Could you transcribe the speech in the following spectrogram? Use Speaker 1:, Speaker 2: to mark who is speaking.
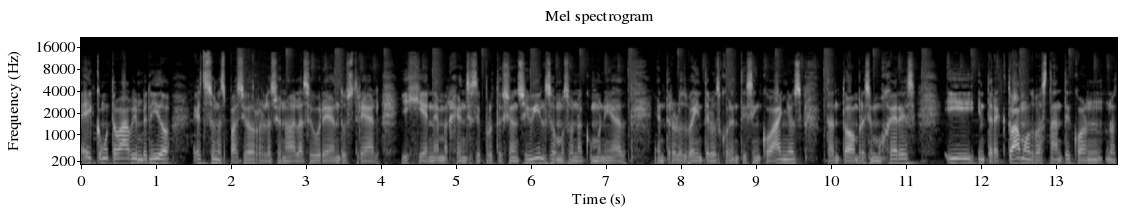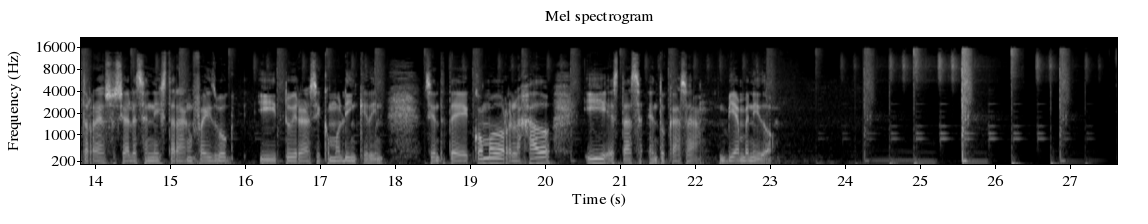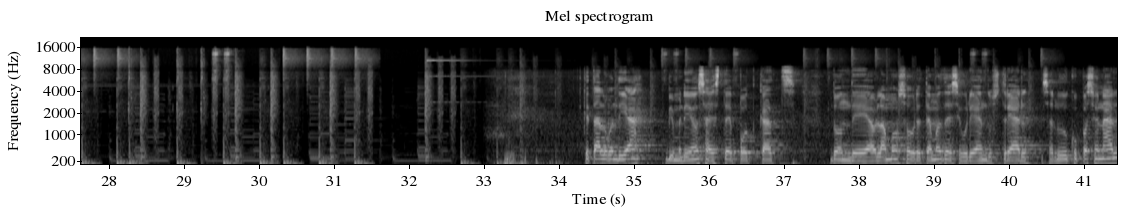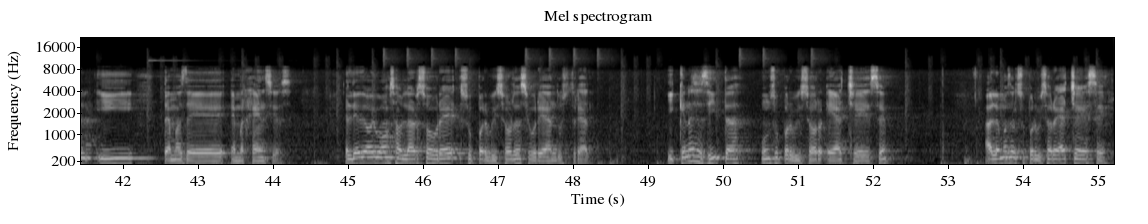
Speaker 1: Hey, ¿cómo te va? Bienvenido. Este es un espacio relacionado a la seguridad industrial, higiene, emergencias y protección civil. Somos una comunidad entre los 20 y los 45 años, tanto hombres y mujeres, y interactuamos bastante con nuestras redes sociales en Instagram, Facebook y Twitter, así como LinkedIn. Siéntete cómodo, relajado y estás en tu casa. Bienvenido. ¿Qué tal? Buen día. Bienvenidos a este podcast donde hablamos sobre temas de seguridad industrial, salud ocupacional y temas de emergencias. El día de hoy vamos a hablar sobre supervisor de seguridad industrial. ¿Y qué necesita un supervisor EHS? Hablemos del supervisor EHS.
